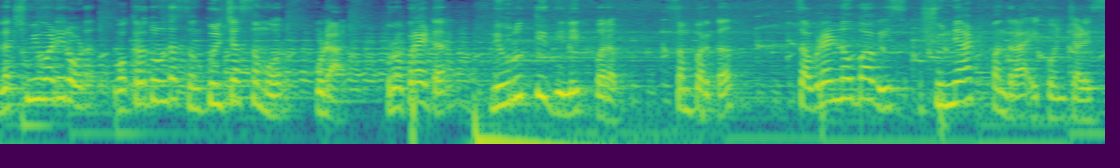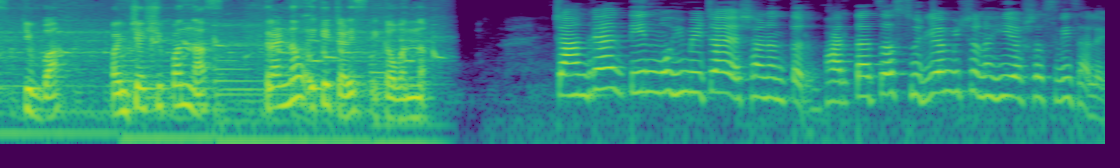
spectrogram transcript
लक्ष्मीवाडी रोड वक्रतुंड संकुलच्या समोर कुडाळ प्रोप्रायटर निवृत्ती दिलीप परब. संपर्क चौऱ्याण्णव बावीस शून्य आठ पंधरा एकोणचाळीस किंवा पंच्याऐंशी पन्नास त्र्याण्णव एकेचाळीस एकावन्न. चांद्रयान तीन मोहिमेच्या यशानंतर भारताचं सूर्य मिशनही यशस्वी झालंय.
